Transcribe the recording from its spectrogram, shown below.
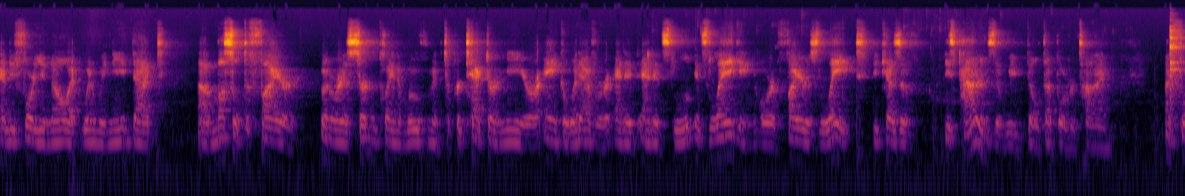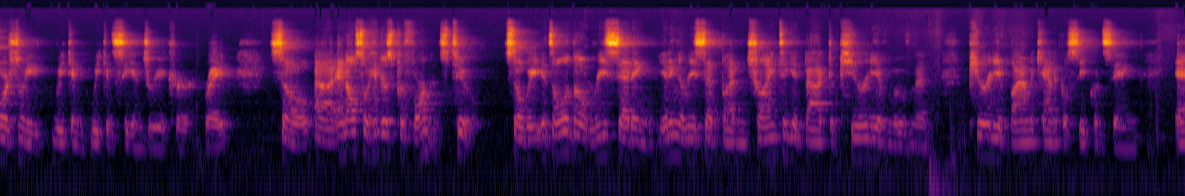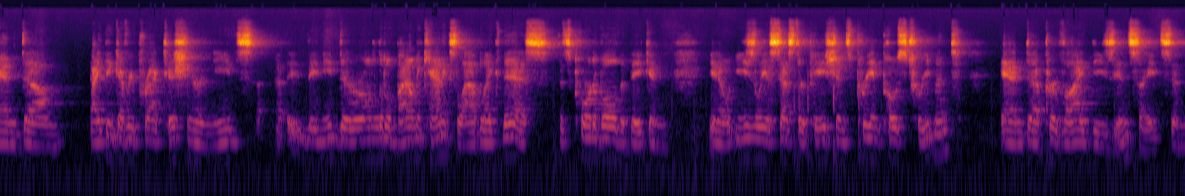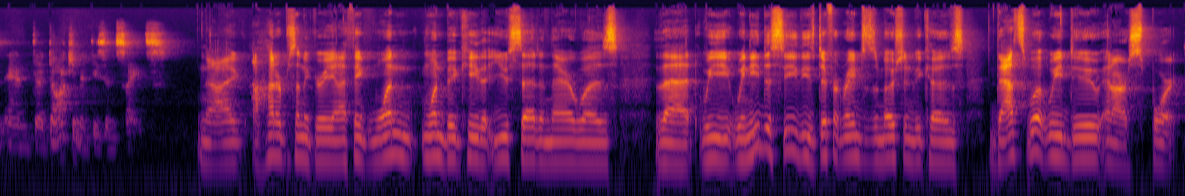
And before you know it, when we need that uh, muscle to fire when we're in a certain plane of movement to protect our knee or our ankle, whatever, and it and it's it's lagging or it fires late because of these patterns that we've built up over time, unfortunately, we can we can see injury occur, right? So uh, and also hinders performance too. So we it's all about resetting, hitting the reset button, trying to get back to purity of movement, purity of biomechanical sequencing, and um, I think every practitioner needs they need their own little biomechanics lab like this that's portable that they can you know easily assess their patients pre and post treatment and uh, provide these insights and, and uh, document these insights. No i 100% agree. And i think one one big key that you said in there was that we we need to see these different ranges of motion because that's what we do in our sport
